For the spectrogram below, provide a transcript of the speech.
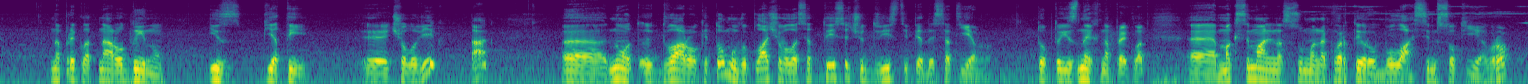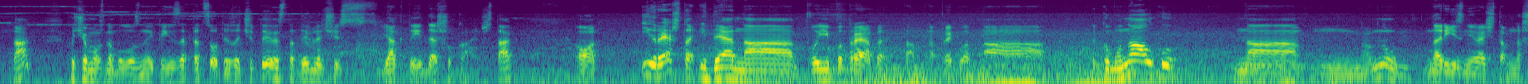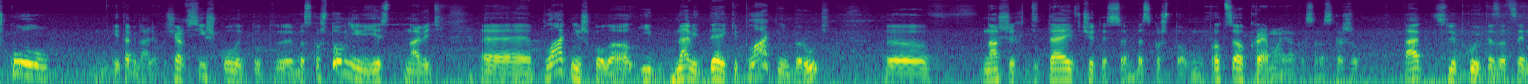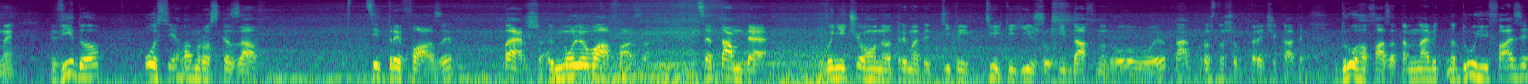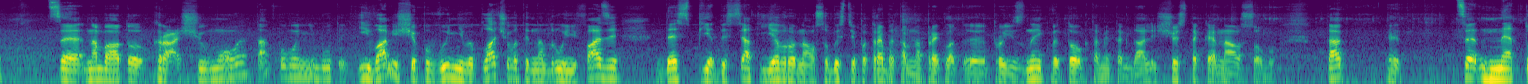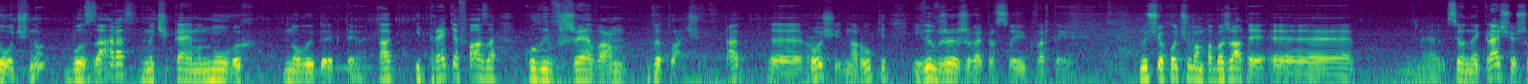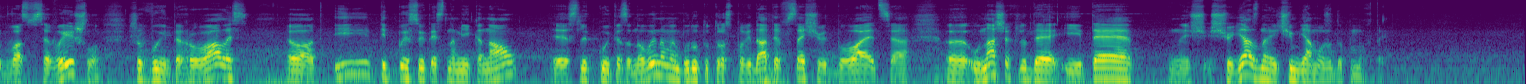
Наприклад, на родину із п'яти е, чоловік, так? Е, ну, от, е, два роки тому виплачувалося 1250 євро. Тобто із них, наприклад, е, максимальна сума на квартиру була 700 євро, так? Хоча можна було знайти і за 500, і за 400, дивлячись, як ти йде шукаєш. Так? От. І решта йде на твої потреби, там, наприклад, на комуналку, на, ну, на різні речі, там, на школу і так далі. Хоча всі школи тут е, безкоштовні, є навіть е, платні школи, і навіть деякі платні беруть е, наших дітей вчитися безкоштовно. Про це окремо якось розкажу. Так, слідкуйте за цими відео. Ось я вам розказав ці три фази. Перша нульова фаза це там, де ви нічого не отримаєте, тільки, тільки їжу і дах над головою, так, просто щоб перечекати. Друга фаза, там навіть на другій фазі це набагато кращі умови, так повинні бути. І вам іще повинні виплачувати на другій фазі десь 50 євро на особисті потреби, там, наприклад, е, проїзний квиток там і так далі. Щось таке на особу. Так? Е, Це не точно, бо зараз ми чекаємо нових нової директиви. Так? І третя фаза, коли вже вам виплачують так? е, гроші на руки, і ви вже живете в своїй квартирі. Ну що, хочу вам побажати. Всього найкращого, щоб у вас все вийшло, щоб ви інтегрувались. От. І підписуйтесь на мій канал, е, слідкуйте за новинами. Буду тут розповідати все, що відбувається е, у наших людей, і те, що я знаю, чим я можу допомогти.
